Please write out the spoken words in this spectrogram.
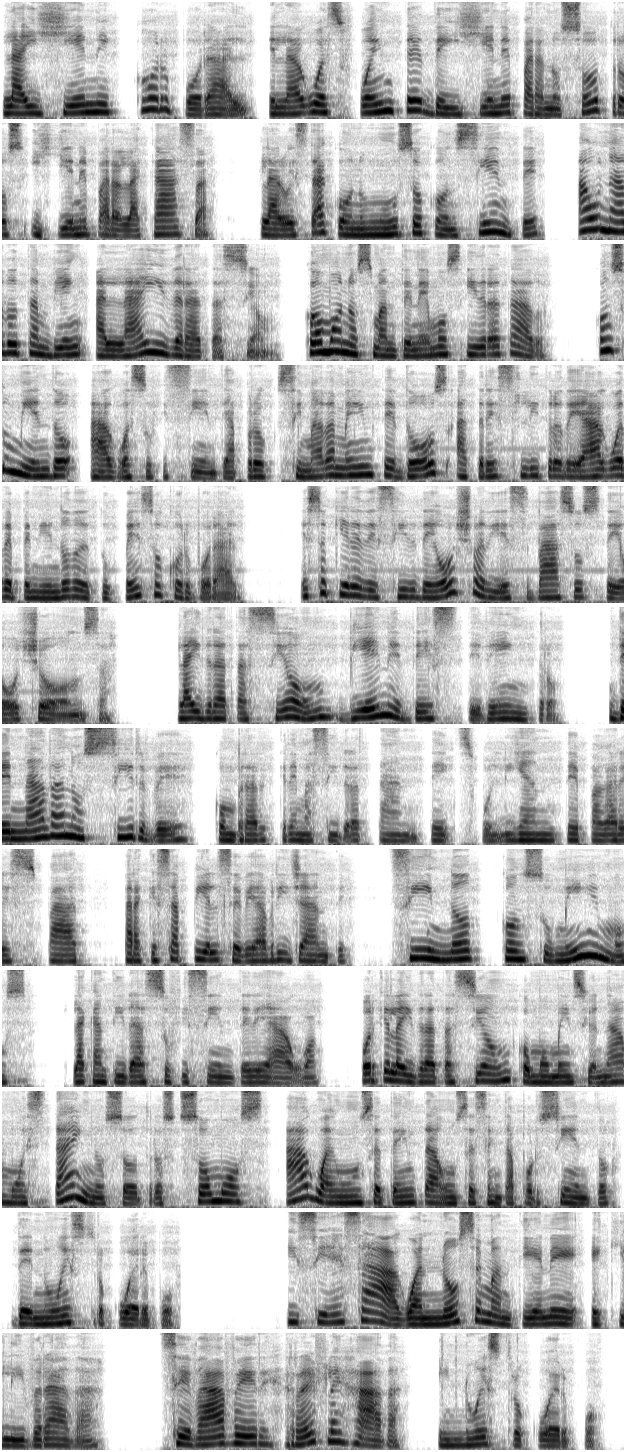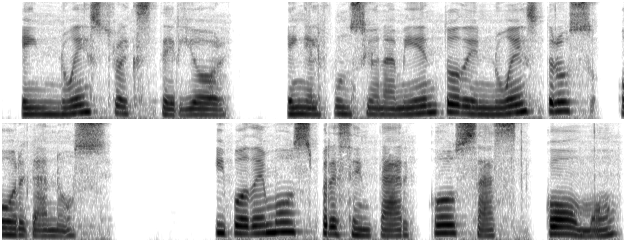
la higiene corporal. El agua es fuente de higiene para nosotros, higiene para la casa. Claro está, con un uso consciente, aunado también a la hidratación. ¿Cómo nos mantenemos hidratados? Consumiendo agua suficiente, aproximadamente 2 a 3 litros de agua dependiendo de tu peso corporal. Esto quiere decir de 8 a 10 vasos de 8 onzas. La hidratación viene desde dentro. De nada nos sirve comprar cremas hidratante, exfoliante, pagar spa para que esa piel se vea brillante si no consumimos la cantidad suficiente de agua. Porque la hidratación, como mencionamos, está en nosotros. Somos agua en un 70 a un 60% de nuestro cuerpo. Y si esa agua no se mantiene equilibrada, se va a ver reflejada en nuestro cuerpo, en nuestro exterior, en el funcionamiento de nuestros órganos. Y podemos presentar cosas como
